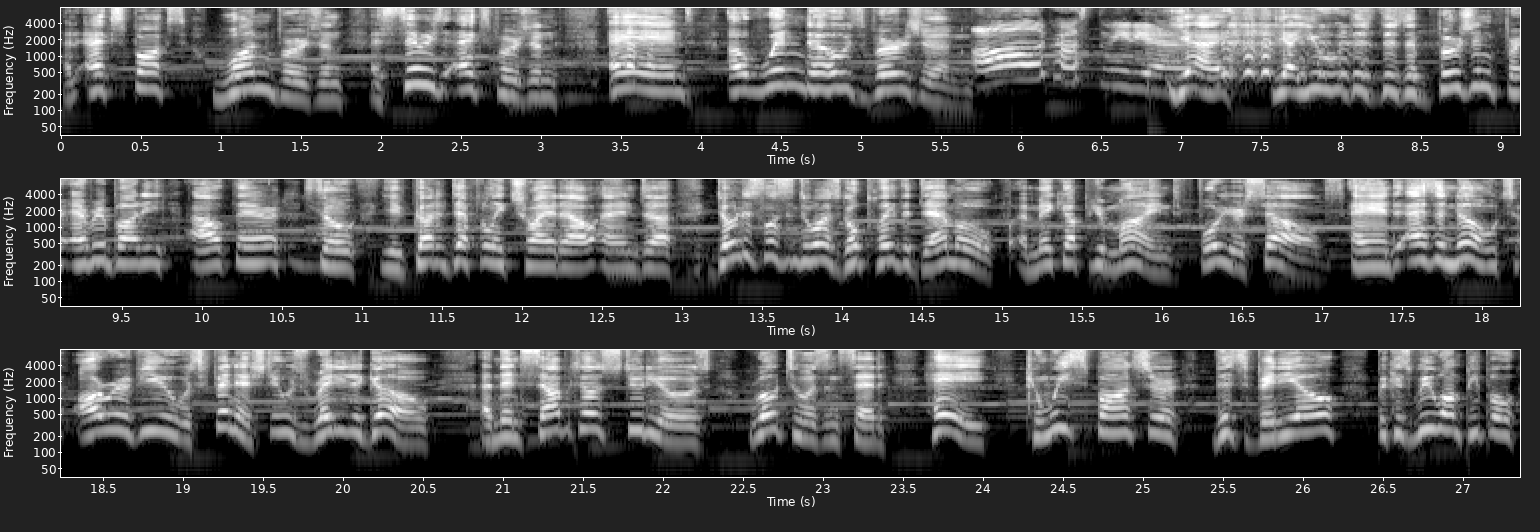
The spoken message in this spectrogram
an Xbox One version, a Series X version, and a Windows version. All across the media. Yeah, yeah. You there's, there's a version for everybody out there, so you've got to definitely try it out. And uh, don't just listen to us. Go play the demo and make up your mind for yourselves. And as a note, our review was finished. It was ready to go, and then Sabotage Studios wrote to us and said, "Hey, can we sponsor this video because we want people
